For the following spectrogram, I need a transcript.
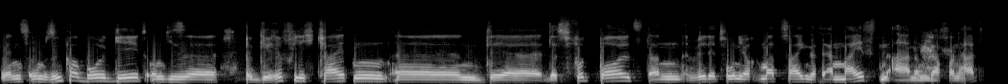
wenn es um Super Bowl geht, um diese Begrifflichkeiten äh, der, des Footballs, dann will der Toni auch immer zeigen, dass er am meisten Ahnung davon hat.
